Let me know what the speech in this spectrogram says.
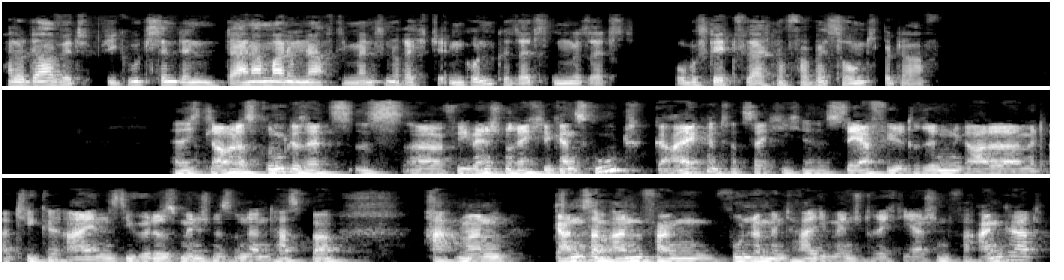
Hallo David, wie gut sind denn deiner Meinung nach die Menschenrechte im Grundgesetz umgesetzt? Wo besteht vielleicht noch Verbesserungsbedarf? Also ich glaube, das Grundgesetz ist äh, für die Menschenrechte ganz gut geeignet. Tatsächlich ist sehr viel drin, gerade mit Artikel 1, die Würde des Menschen ist unantastbar, hat man ganz am Anfang fundamental die Menschenrechte ja schon verankert.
